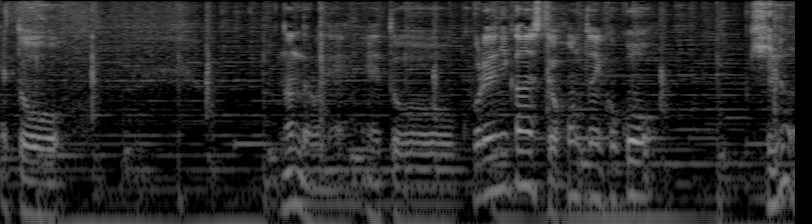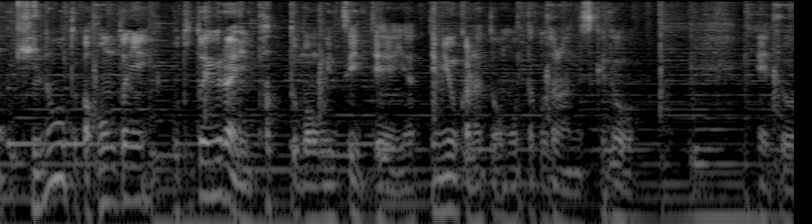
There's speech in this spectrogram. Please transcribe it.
えっとなんだろうねえっとこれに関しては本当にここ昨日昨日とか本当に一昨日ぐらいにパッと思いついてやってみようかなと思ったことなんですけどえっと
